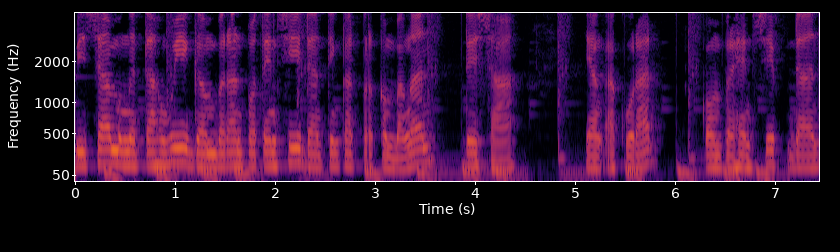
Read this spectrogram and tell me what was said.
bisa mengetahui gambaran potensi dan tingkat perkembangan desa yang akurat, komprehensif, dan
